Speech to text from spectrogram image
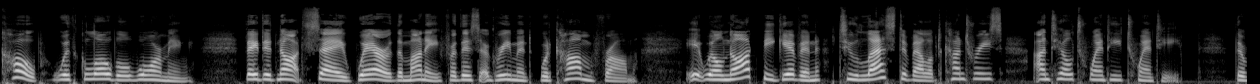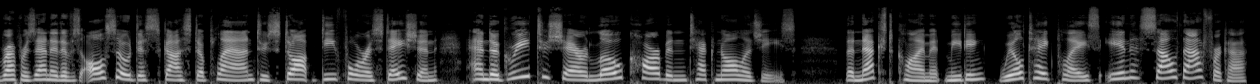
cope with global warming. They did not say where the money for this agreement would come from. It will not be given to less developed countries until 2020. The representatives also discussed a plan to stop deforestation and agreed to share low carbon technologies. The next climate meeting will take place in South Africa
